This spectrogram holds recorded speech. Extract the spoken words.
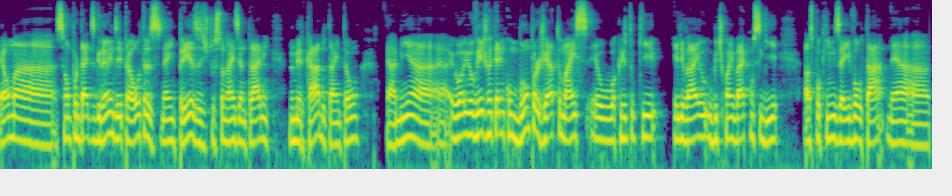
é uma, são oportunidades grandes aí para outras né, empresas institucionais entrarem no mercado, tá? Então, a minha, eu, eu vejo o Ethereum como um bom projeto, mas eu acredito que ele vai, o Bitcoin vai conseguir aos pouquinhos aí voltar né, a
